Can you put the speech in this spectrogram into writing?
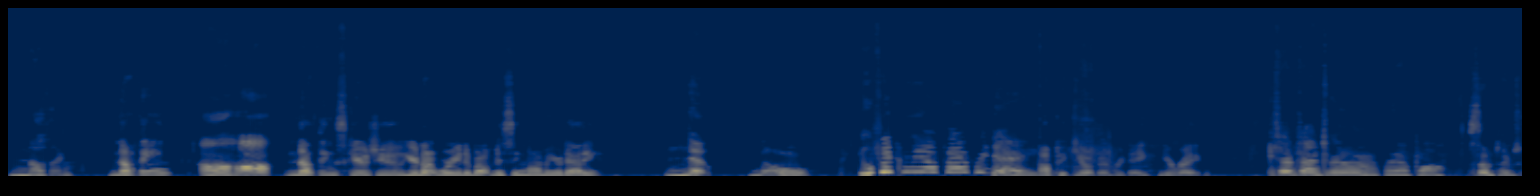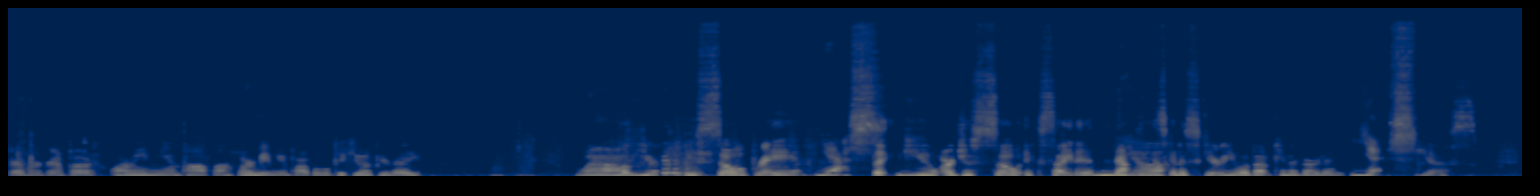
Nothing. Nothing? Uh huh. Nothing scares you? You're not worried about missing mommy or daddy? No. No. You pick me up every day. I'll pick you up every day. You're right. Sometimes grandma and grandpa, Sometimes grandma or grandpa or Mimi and Papa. or Mimi and Papa will pick you up. You're right. Wow, you're going to be so brave Yes. that you are just so excited. Nothing Yeah. is going to scare you about kindergarten? yes. Yes.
